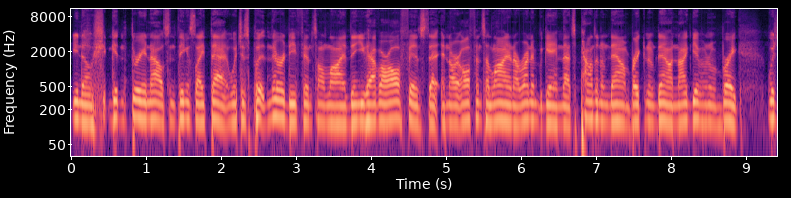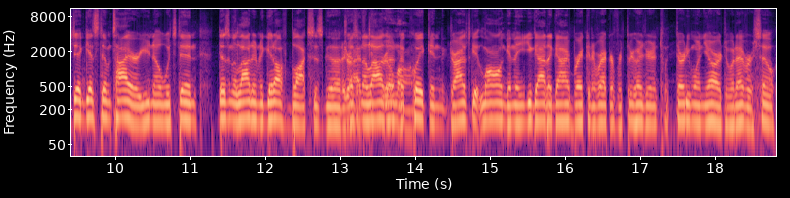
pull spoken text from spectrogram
you know, sh- getting three and outs and things like that, which is putting their defense online. Then you have our offense that in our offensive line and our running game that's pounding them down, breaking them down, not giving them a break, which then gets them tired. You know, which then doesn't allow them to get off blocks as good, or Drives doesn't allow them to quick and drives get long, and then you got a guy breaking a record for 331 yards or whatever. So.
